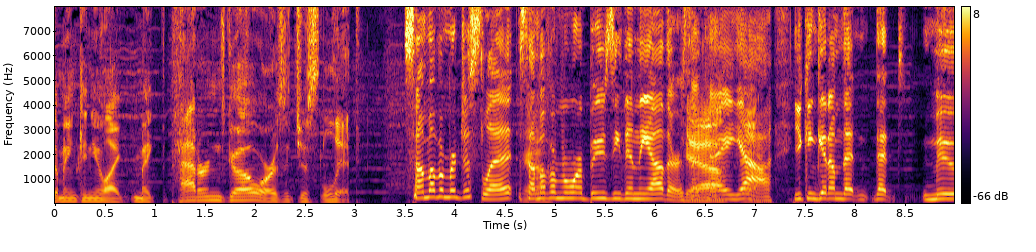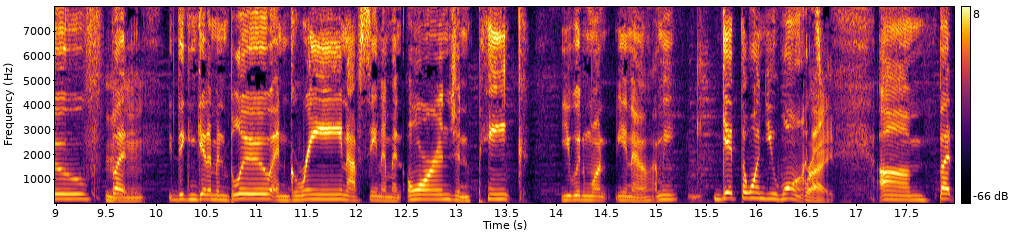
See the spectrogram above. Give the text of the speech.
I mean, can you like make the patterns go, or is it just lit? Some of them are just lit. Some Yeah. of them are more boozy than the others. Yeah, okay, yeah. yeah. You can get them that that move, but Mm-hmm. they can get them in blue and green. I've seen them in orange and pink. You wouldn't want, you know. I mean, get the one you want. Right. Um, but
